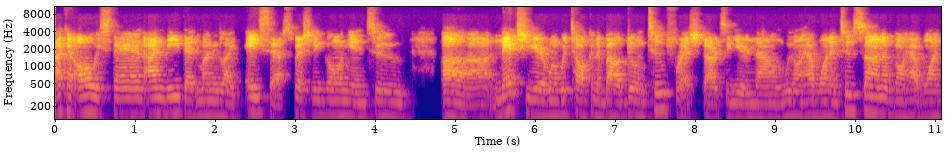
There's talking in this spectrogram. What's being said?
i can always stand i need that money like asap especially going into uh, next year when we're talking about doing two fresh starts a year now. We're gonna have one in Tucson, and we're gonna have one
